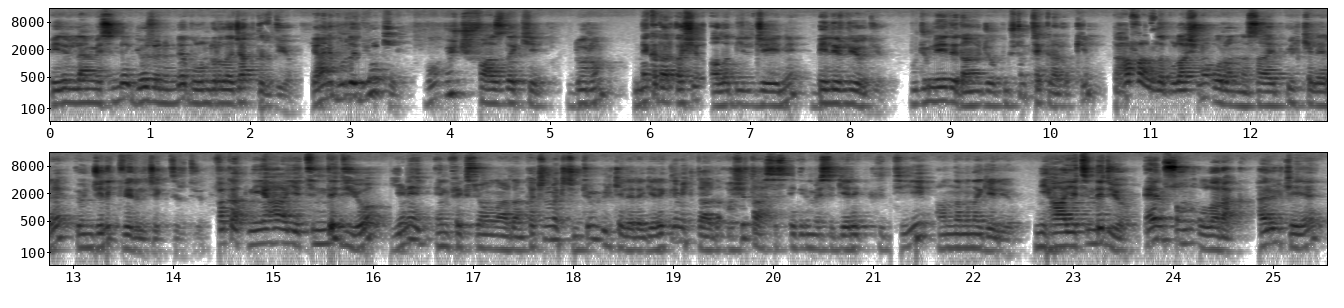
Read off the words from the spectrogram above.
belirlenmesinde göz önünde bulundurulacaktır diyor. Yani burada diyor ki bu üç fazdaki durum ne kadar aşı alabileceğini belirliyor diyor. Bu cümleyi de daha önce okumuştum. Tekrar okuyayım. Daha fazla bulaşma oranına sahip ülkelere öncelik verilecektir diyor. Fakat nihayetinde diyor yeni enfeksiyonlardan kaçınmak için tüm ülkelere gerekli miktarda aşı tahsis edilmesi gerektiği anlamına geliyor. Nihayetinde diyor en son olarak her ülkeye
